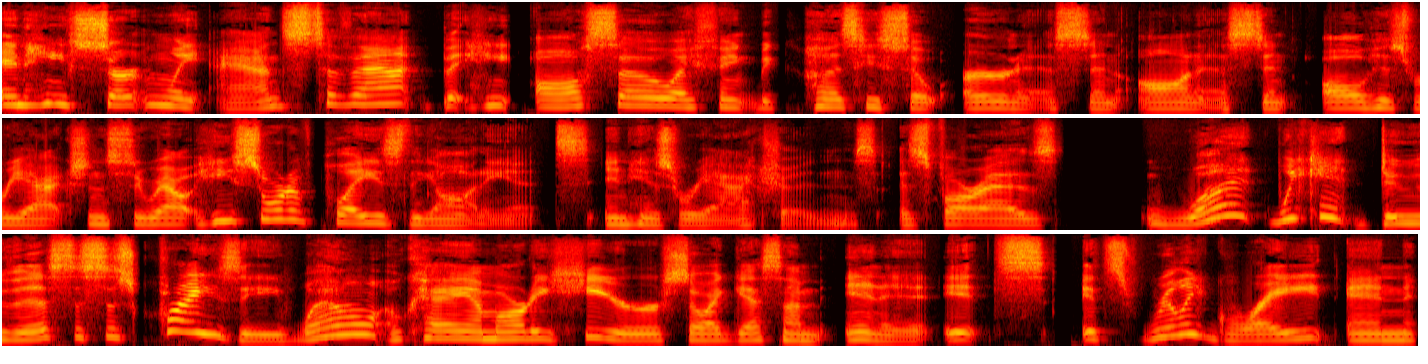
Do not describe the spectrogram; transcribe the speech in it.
And he certainly adds to that, but he also, I think, because he's so earnest and honest and all his reactions throughout, he sort of plays the audience in his reactions as far as what? We can't do this. This is crazy. Well, okay, I'm already here, so I guess I'm in it. It's it's really great and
